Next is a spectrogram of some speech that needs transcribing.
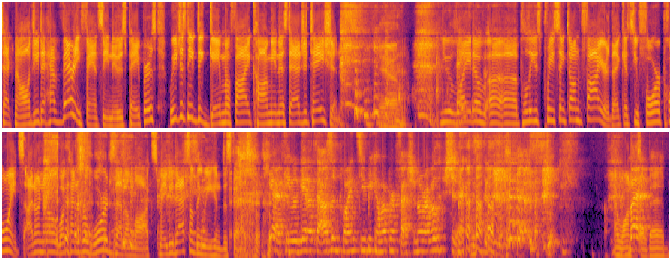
technology to have very fancy newspapers. We just need to gamify communist agitation. yeah. You light a, a, a, police precinct on fire. That gets you four points. I don't know what kind of rewards that unlocks. Maybe that's something we can discuss. Yeah, if you get a thousand points, you become a professional revolutionary. I want but, it so bad.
